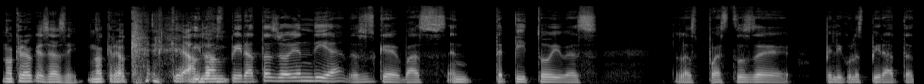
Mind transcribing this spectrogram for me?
No creo que sea así. No creo que, que Y los piratas de hoy en día, de esos que vas en Tepito y ves los puestos de películas piratas,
